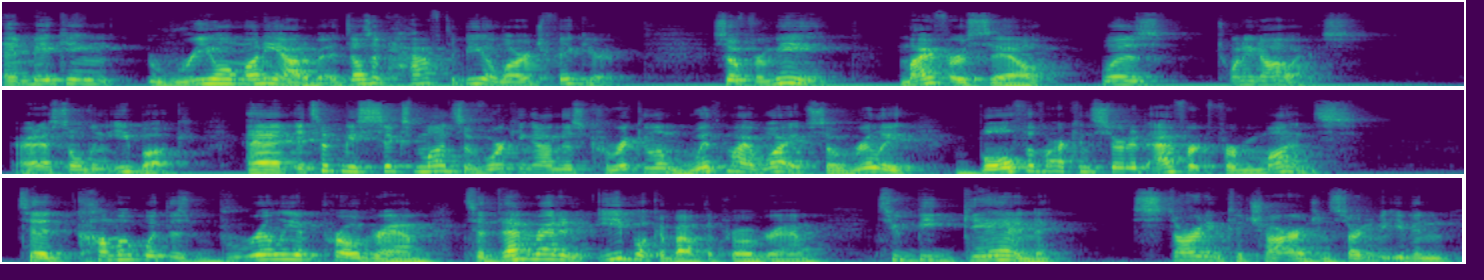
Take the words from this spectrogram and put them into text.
and making real money out of it. It doesn't have to be a large figure. So for me, my first sale was $20. All right, I sold an ebook. And it took me six months of working on this curriculum with my wife. So, really, both of our concerted effort for months to come up with this brilliant program, to then write an ebook about the program, to begin starting to charge and starting to even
